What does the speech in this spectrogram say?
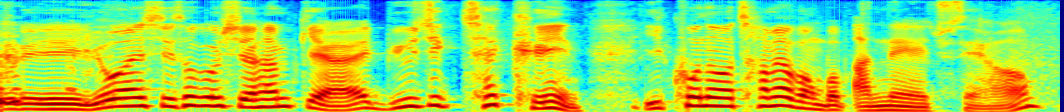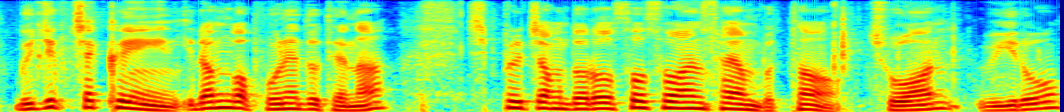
우리 요한 씨, 소금 씨와 함께할 뮤직 체크인 이 코너 참여 방법 안내해 주세요. 뮤직 체크인 이런 거 보내도 되나 싶을 정도로 소소한 사연부터 조언, 위로,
